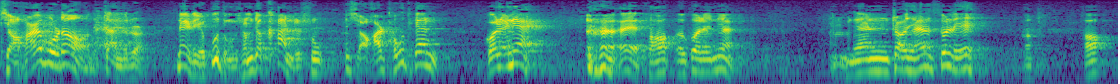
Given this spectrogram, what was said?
小孩不知道呢，站在这儿，那阵也不懂什么叫看着书，这小孩头天，过来念。哎，好，过来念，念赵钱孙李，好，好，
